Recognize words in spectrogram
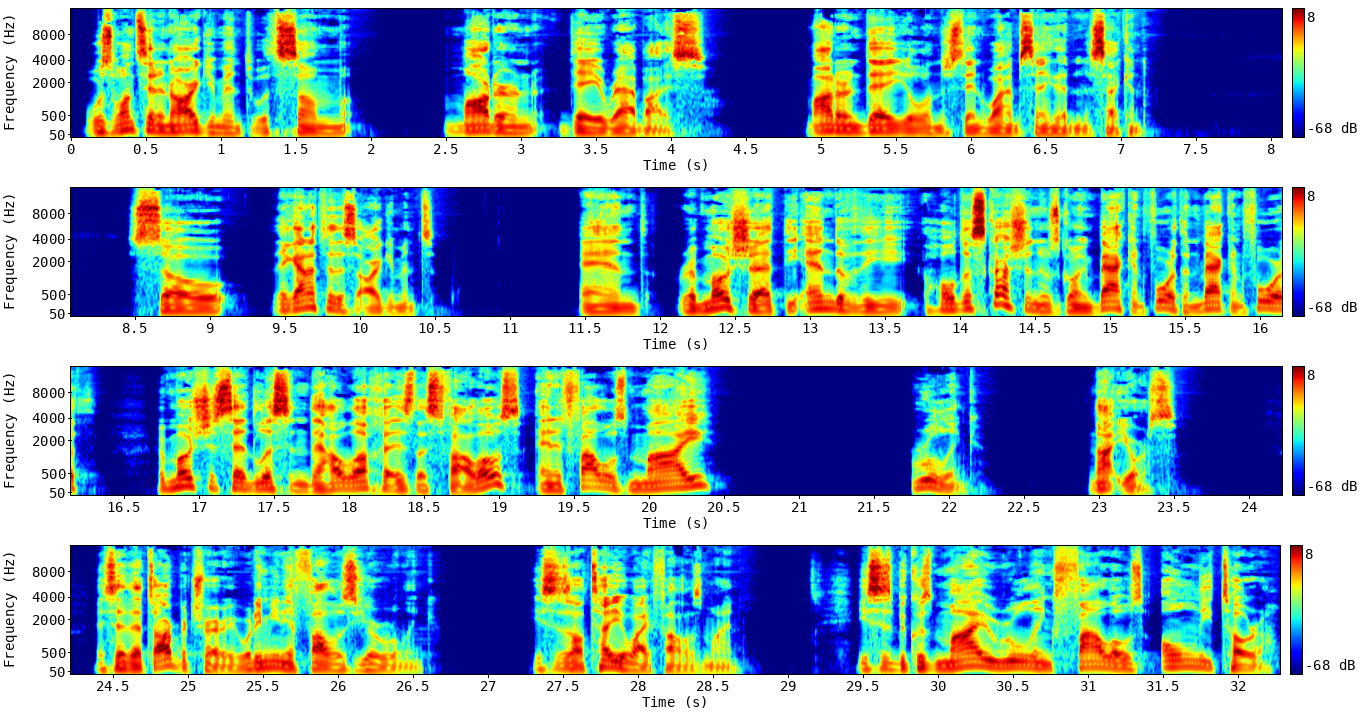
was once in an argument with some modern day rabbis. Modern day, you'll understand why I'm saying that in a second. So they got into this argument, and Reb Moshe, at the end of the whole discussion, it was going back and forth and back and forth. Reb Moshe said, Listen, the halacha is as follows, and it follows my ruling not yours. They said, That's arbitrary. What do you mean it follows your ruling? He says, I'll tell you why it follows mine. He says, Because my ruling follows only Torah.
